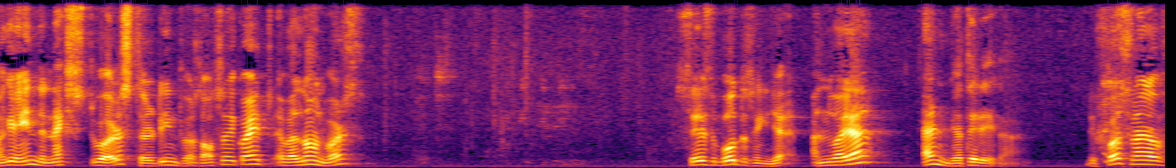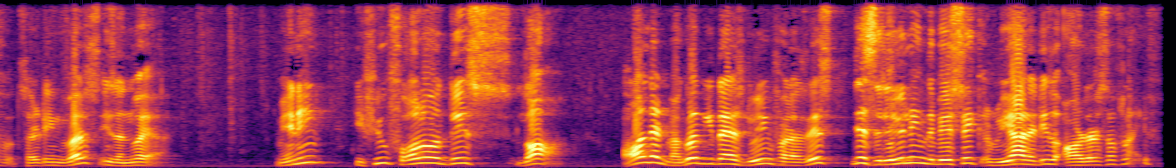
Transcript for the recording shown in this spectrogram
Again, the next verse, 13th verse, also a quite a well known verse, says both the things, Anvaya and Vyatireka. The first line of 13th verse is Anvaya. Meaning, if you follow this law, all that Bhagavad Gita is doing for us is just revealing the basic realities, orders of life.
